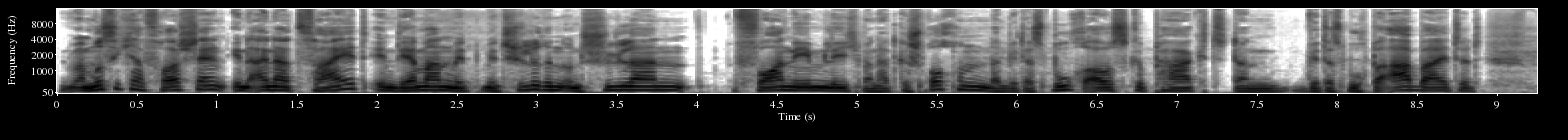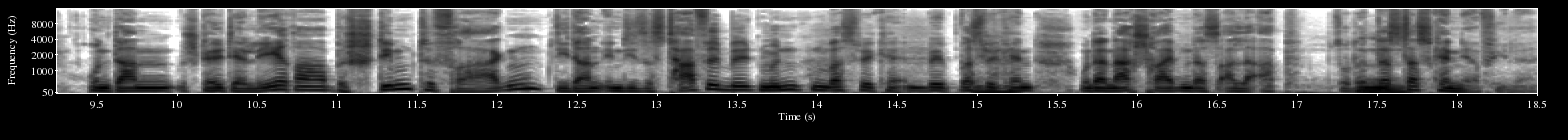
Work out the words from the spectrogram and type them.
man muss sich ja vorstellen, in einer Zeit, in der man mit, mit Schülerinnen und Schülern vornehmlich, man hat gesprochen, dann wird das Buch ausgepackt, dann wird das Buch bearbeitet und dann stellt der Lehrer bestimmte Fragen, die dann in dieses Tafelbild münden, was wir, was wir kennen, und danach schreiben das alle ab. So, das, das kennen ja viele.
